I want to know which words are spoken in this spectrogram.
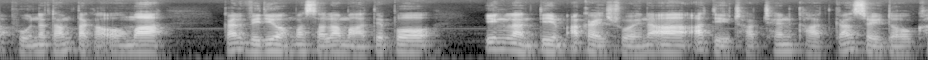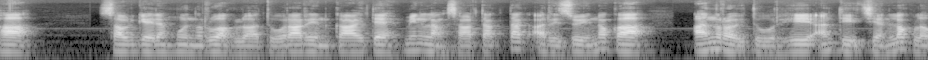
aphu na tam taka oma kan video ma salama te po อิงแลนทีมอากาศสวยน่าอติชัดเช่นขาดกันสวยดอกค่ะซาวเกดังมุนรัวกลัวตัวรารินกายเตมิงหลังสารตักตักอาริซุยนกะอันรอยตัวฮีอันติเชียนล็อกเหลา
